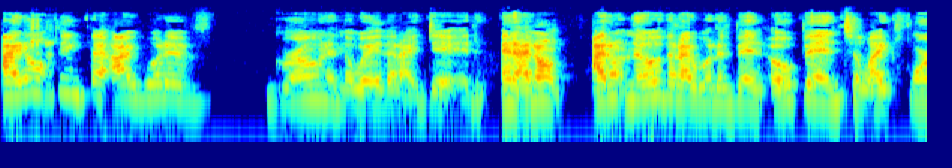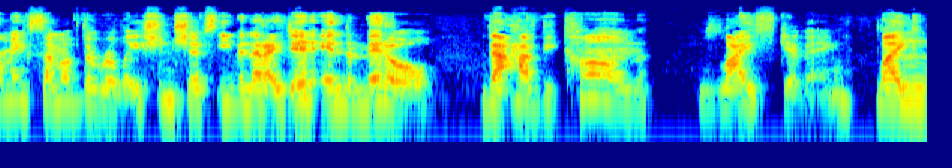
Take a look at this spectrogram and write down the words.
I don't think that I would have grown in the way that I did. And I don't I don't know that I would have been open to like forming some of the relationships even that I did in the middle that have become life-giving. Like mm.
